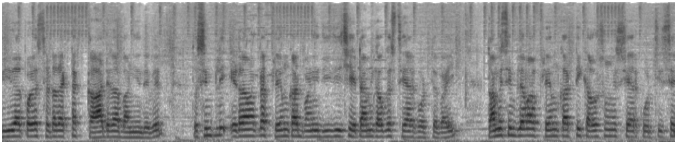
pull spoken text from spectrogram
দেওয়ার পরে সেটার একটা কার্ড এরা বানিয়ে দেবে। তো সিম্পলি এটা আমার একটা ফ্রেম কার্ড বানিয়ে দিয়ে দিয়েছে, এটা আমি কাউকে শেয়ার করতে পারি। তো আমি সিম্পলি আমার ফ্রেম কার্ডটি কারোর সঙ্গে শেয়ার করছি, সে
